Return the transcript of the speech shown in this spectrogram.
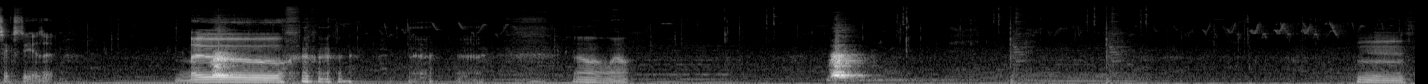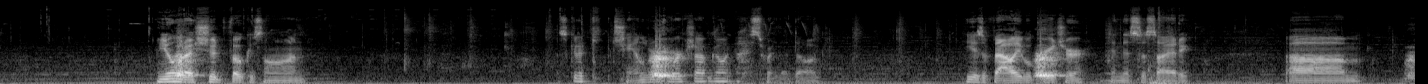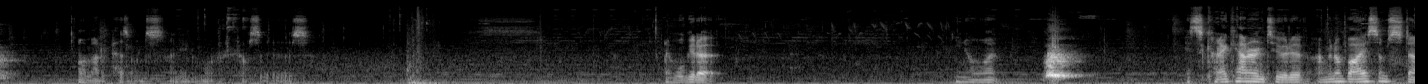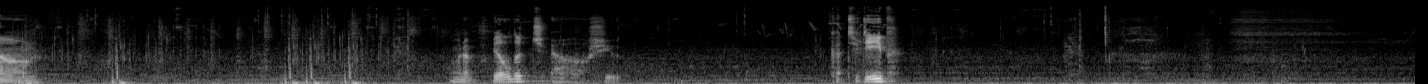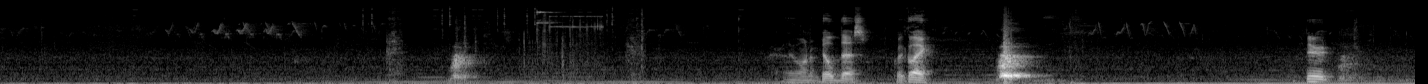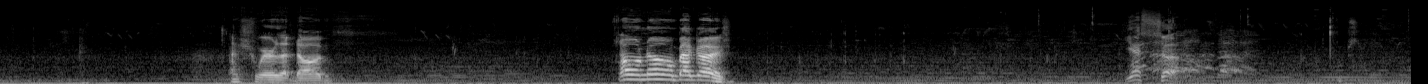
60, is it? Boo! oh well. Hmm. You know what I should focus on? Let's get a Chandler's workshop going. I swear that dog. He is a valuable creature in this society. Um, peasants. I need more houses. And we'll get a... You know what? It's kind of counterintuitive. I'm going to buy some stone. I'm going to build a... Oh, shoot. Cut too deep. I really want to build this. Quickly. Dude. I swear that dog. Oh no, bad guys. Yes, sir.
